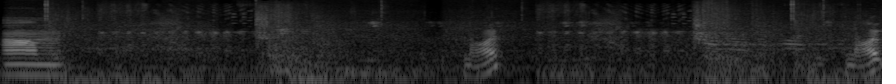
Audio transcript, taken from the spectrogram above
Um. No. No.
